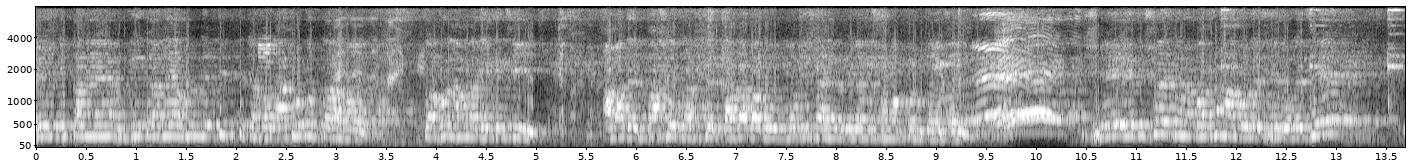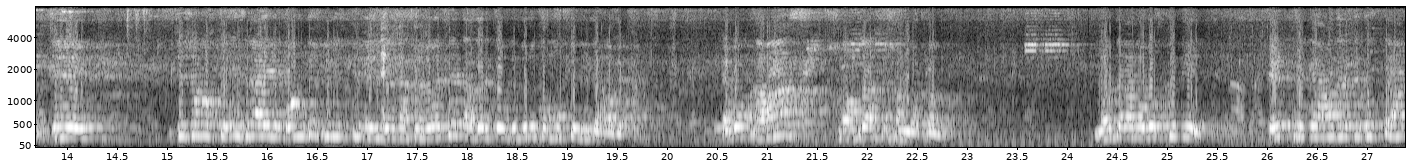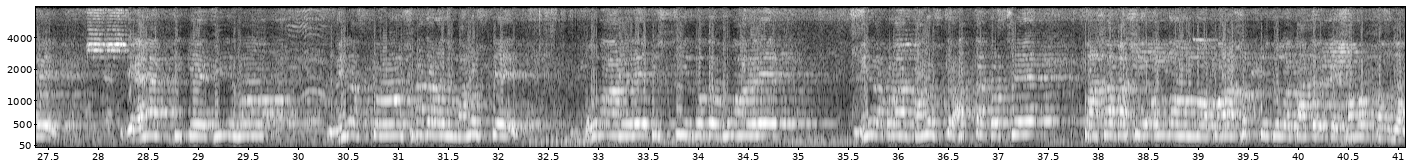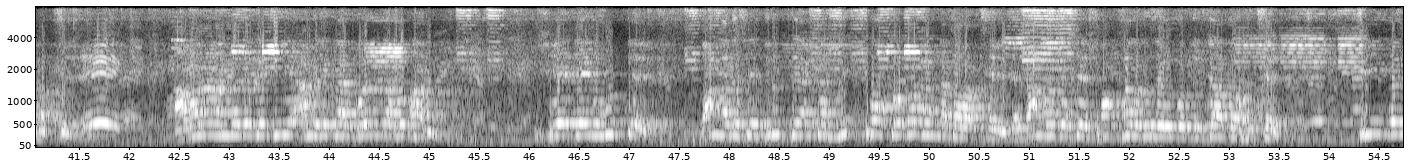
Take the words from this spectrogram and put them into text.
এই নিতানে নিতানিয়াহুর নেতৃত্বে যখন আক্রমণ করা হয়, তখন আমরা দেখেছি আমাদের পাশের রাষ্ট্রের দাদা বাবু মোদী সাহেব এটাকে সমর্থন করেছেন। সে এ বিষয়ে কোনো কথা না বলে সে বলেছে যে যে সমস্ত ইসরায়েলি বন্দী ফিলিস্তিনিদের কাছে রয়েছে, তাদেরকে অতি দ্রুত মুক্তি দিতে হবে। এবং হামাস সন্ত্রাসী সংগঠন। মোহতারাম উপস্থিতি এর থেকে আমাদেরকে বুঝতে হবে যে একদিকে দীর্ঘ নিরস্ত সাধারণ মানুষকে বোমা মেরে, বৃষ্টির মতো বোমা মেরে নিরপরাধ মানুষকে হত্যা করছে, পাশাপাশি অন্য অন্য পরাশক্তিগুলো তাদেরকে সমর্থন জানাচ্ছে। আবার আমরা দেখেছি আমেরিকার গোয়েন্দা প্রধান, সে যে মুহূর্তে বাংলাদেশের বিরুদ্ধে একটা মিথ্যা প্রপাগান্ডা চালাচ্ছে, যে বাংলাদেশের সংখ্যালঘুদের উপর নির্যাতন হচ্ছে, ঠিক ওই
